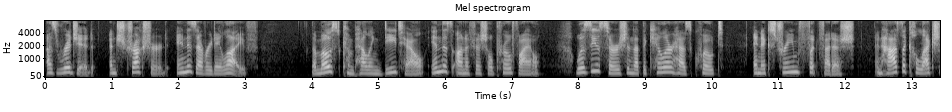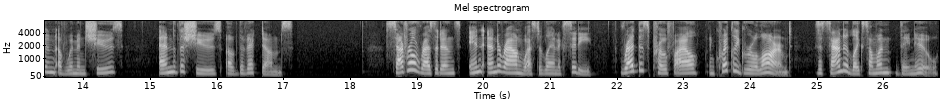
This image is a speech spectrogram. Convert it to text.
as rigid and structured in his everyday life. The most compelling detail in this unofficial profile was the assertion that the killer has, quote, an extreme foot fetish and has a collection of women's shoes and the shoes of the victims. Several residents in and around West Atlantic City read this profile and quickly grew alarmed, as it sounded like someone they knew.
